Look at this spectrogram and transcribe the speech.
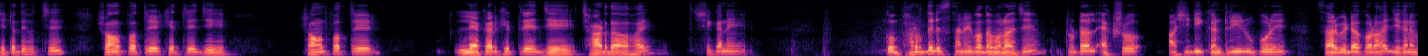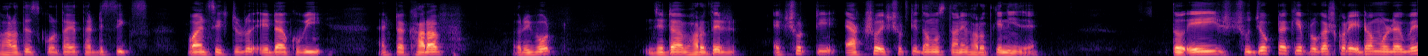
যেটাতে হচ্ছে সংবাদপত্রের ক্ষেত্রে যে, সংবাদপত্রের লেখার ক্ষেত্রে যে ছাড় দেওয়া হয়, সেখানে ভারতের স্থানের কথা বলা আছে। টোটাল একশো আশিটি কান্ট্রির উপরে সার্ভেটা করা হয়, যেখানে ভারতের স্কোর থাকে thirty six point six two এটা খুবই একটা খারাপ রিপোর্ট, যেটা ভারতের একষট্টি, একশো একষট্টিতম স্থানে ভারতকে নিয়ে যায়। তো এই সুযোগটাকে প্রকাশ করে এটাও মনে রাখবে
